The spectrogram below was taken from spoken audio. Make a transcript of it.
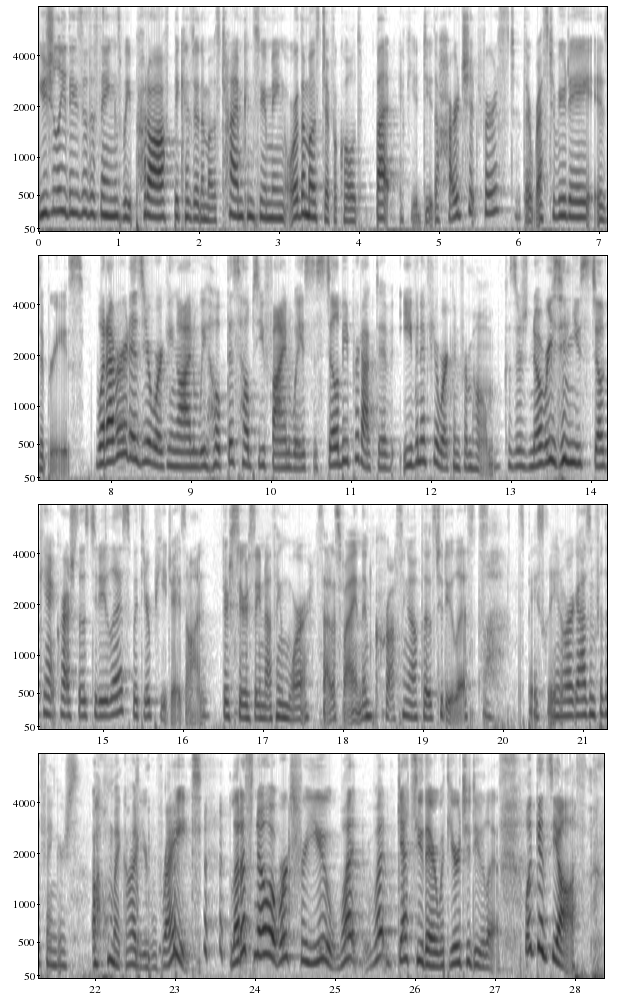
Usually, these are the things we put off because they're the most time consuming or the most difficult, but if you do the hard shit first, the rest of your day is a breeze. Whatever it is you're working on, we hope this helps you find ways to still be productive even if you're working from home, because there's no reason you still can't crush those to do lists with your PJs on. There's seriously nothing more satisfying than crossing off those to do lists. Oh, it's basically an orgasm for the fingers. Oh my god, you're right. Let us know what works for you. What what gets you there with your to-do list? What gets you off?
